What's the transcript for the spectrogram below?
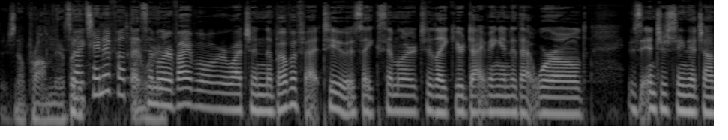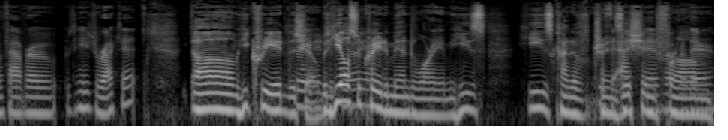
there's no problem there. So but I kind of felt that similar vibe when we were watching the Boba Fett too. It's like similar to like you're diving into that world. It was interesting that Jon Favreau did he direct it? Um, he created the show, but he show, also yeah. created Mandalorian. I mean, he's he's kind of He's transitioned from.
